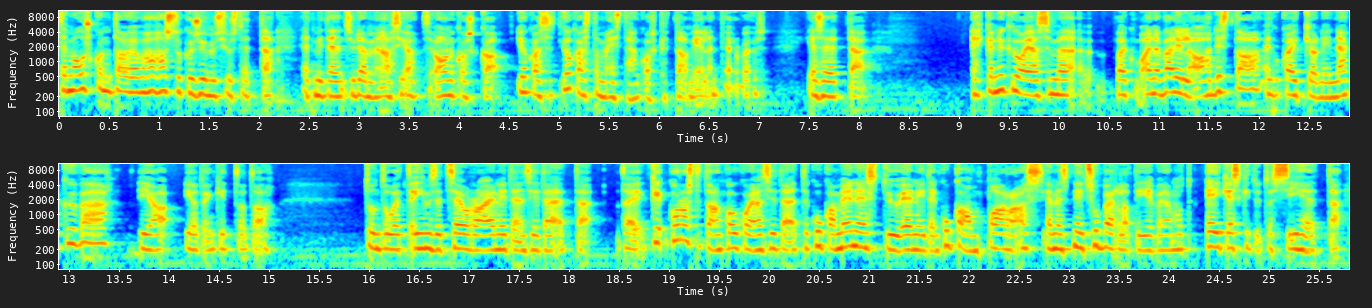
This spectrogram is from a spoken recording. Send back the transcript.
Tämä uskon, että on vähän hassu kysymys just, että, että miten sydämen asia se on, koska jokaista, jokaista meistähän koskettaa mielenterveys. Ja se, että ehkä nykyajassa mä vaikka aina välillä ahdistaa, että kun kaikki on niin näkyvää ja jotenkin tota, tuntuu, että ihmiset seuraa eniten sitä, että tai korostetaan koko ajan sitä, että kuka menestyy eniten, kuka on paras ja niitä superlatiiveja, mutta ei keskitytä siihen, että –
